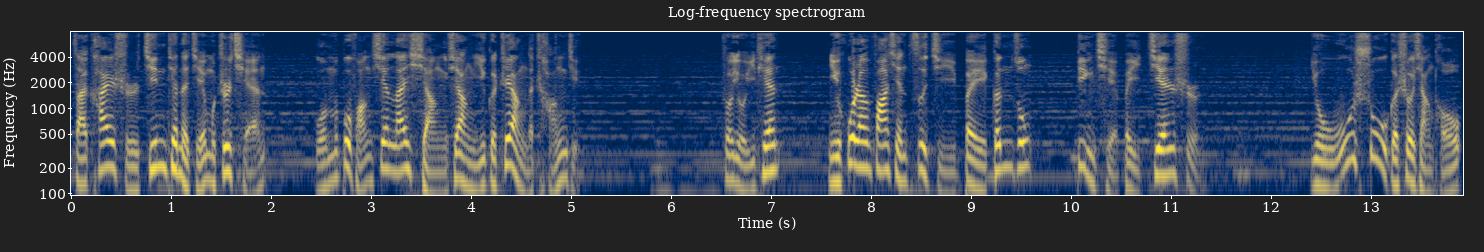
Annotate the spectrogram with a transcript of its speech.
在开始今天的节目之前。我们不妨先来想象一个这样的场景：说有一天，你忽然发现自己被跟踪，并且被监视了，有无数个摄像头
